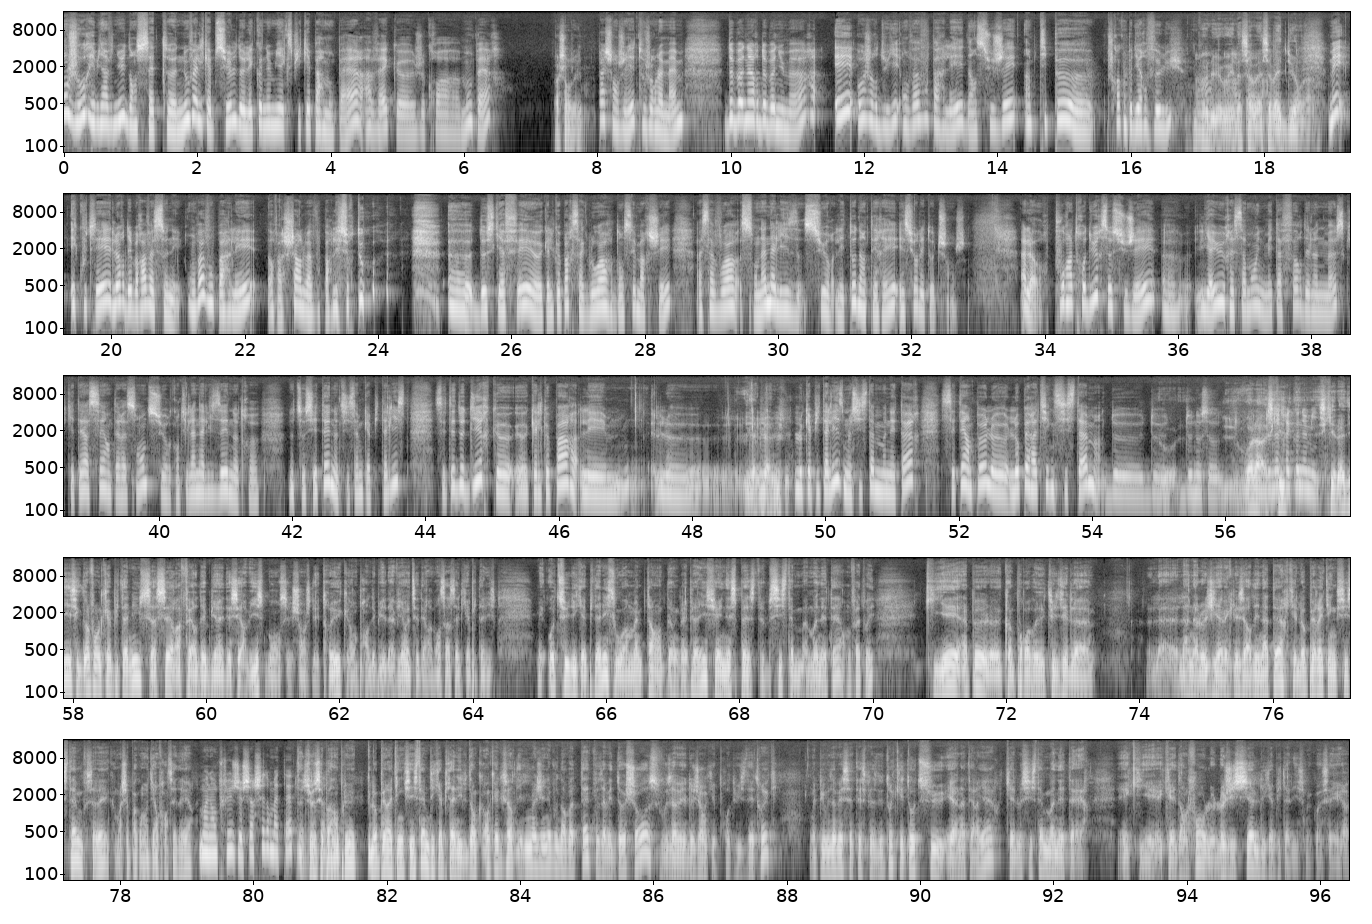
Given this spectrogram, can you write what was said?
Bonjour et bienvenue dans cette nouvelle capsule de l'économie expliquée par mon père avec, euh, je crois, mon père. Pas changé. Pas changé, toujours le même. De bonne heure, de bonne humeur. Et aujourd'hui, on va vous parler d'un sujet un petit peu, euh, je crois qu'on peut dire velu. hein. Velu, oui, là, ça, va, ça va être dur. Là. Mais écoutez, l'heure des bras va sonner. On va vous parler, enfin Charles va vous parler surtout, euh, de ce qui a fait euh, quelque part sa gloire dans ces marchés, à savoir son analyse sur les taux d'intérêt et sur les taux de change. Alors, pour introduire ce sujet, euh, il y a eu récemment une métaphore d'Elon Musk qui était assez intéressante sur quand il analysait notre notre société, notre système capitaliste. C'était de dire que euh, quelque part les le le, le, le capitalisme, le système monétaire, c'était un peu l'operating system de de, de, nos, voilà, de notre économie. Ce qu'il a dit, c'est que dans le fond, le capitalisme, ça sert à faire des biens et des services. Bon, on s'échange des trucs, on prend des billets d'avion, etc. Bon, ça, c'est le capitalisme. Mais au-dessus du capitalisme, ou en même temps dans le capitalisme, il y a une espèce de système monétaire, en fait, oui, qui est un peu, comme pour utiliser le, l'analogie avec les ordinateurs, qui est l'operating system, vous savez, moi je sais pas comment on dit en français d'ailleurs. Moi non plus, je cherchais dans ma tête. Je ne sais pas, pas non plus. L'operating system du capitalisme. Donc en quelque sorte, imaginez-vous dans votre tête, vous avez deux choses. Vous avez les gens qui produisent des trucs, et puis vous avez cette espèce de truc qui est au-dessus et à l'intérieur, qui est le système monétaire, et qui est, dans le fond le logiciel du capitalisme. Quoi. Euh...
